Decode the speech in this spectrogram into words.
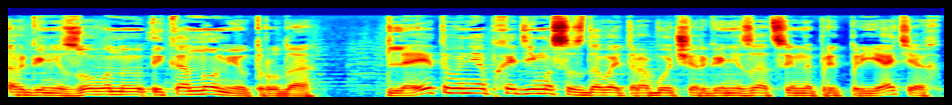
организованную экономию труда. Для этого необходимо создавать рабочие организации на предприятиях,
